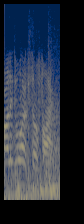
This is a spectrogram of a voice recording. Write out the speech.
Solid work so far.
